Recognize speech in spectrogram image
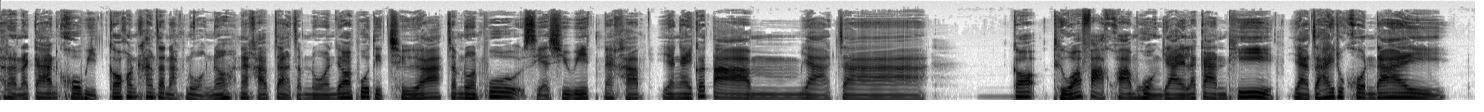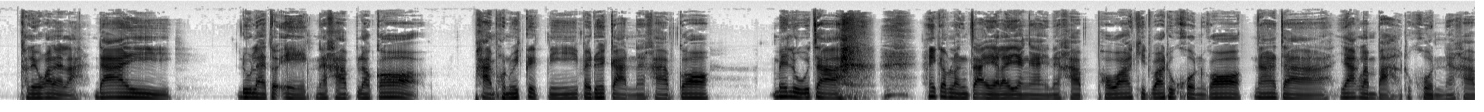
สถานการณ์โควิดก็ค่อนข้างจะหนักหน่วงเนาะนะครับจากจำนวนยอดผู้ติดเชื้อจำนวนผู้เสียชีวิตนะครับ ยังไงก็ตามอยากจะ ก็ถือว่าฝากความห่วงใยและกันที่อยากจะให้ทุกคนได้เขาเรียกว่าอะไรล่ะ ได้ดูแลตัวเองนะครับ แล้วก็ผ่านพ้นวิกฤตนี้ไปด้วยกันนะครับ ก็ ไม่รู้จะให้กำลังใจอะไรยังไงนะครับ เพราะว่าคิดว่าทุกคนก็น่าจะยากลำบากทุกคนนะครับ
